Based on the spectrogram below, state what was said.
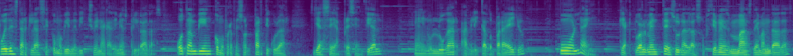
Puedes dar clase, como bien he dicho, en academias privadas o también como profesor particular, ya sea presencial en un lugar habilitado para ello u online, que actualmente es una de las opciones más demandadas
